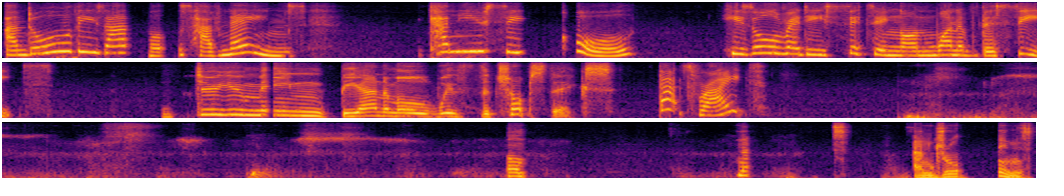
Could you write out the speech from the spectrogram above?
And all these animals have names. Can you see Paul? He's already sitting on one of the seats. Do you mean the animal with the chopsticks? That's right. Um, and draw lines.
